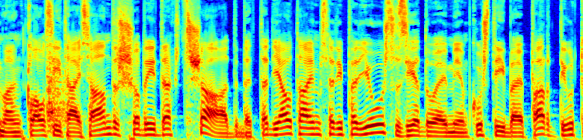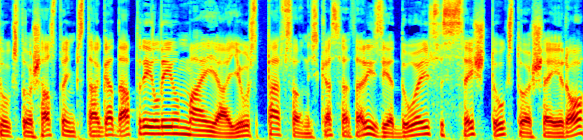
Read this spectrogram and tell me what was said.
man klausītājs Andris šobrīd raksta šādi, bet tad jautājums arī par jūsu ziedojumiem kustībai par 2018. gada aprīlī un maijā. Jūs personiski esat arī ziedojusi 6000 eiro,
